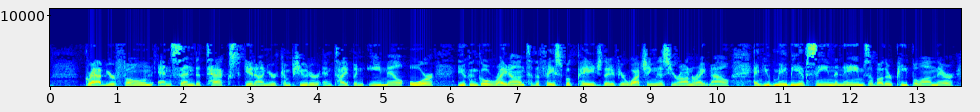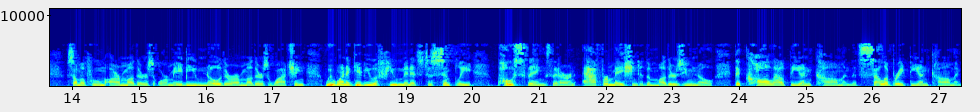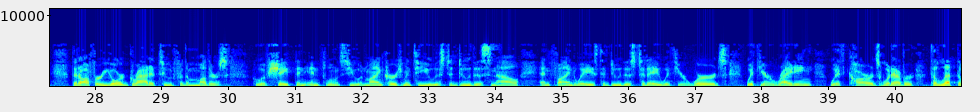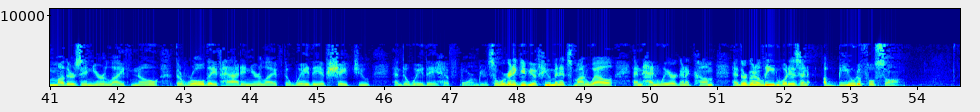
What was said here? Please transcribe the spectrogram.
grab your phone and send a text, get on your computer and type an email, or you can go right on to the Facebook page that if you're watching this, you're on right now, and you maybe have seen the names of other people on there, some of whom are mothers, or maybe you know there are mothers watching. We want to give you a few minutes to simply post things that are an affirmation to the mothers you know, that call out the uncommon, that celebrate the uncommon, that offer your gratitude for the mothers who have shaped and influenced you. And my encouragement to you is to do this now and find ways to do this today with your words, with your writing, with cards, whatever, to let the mothers in your life know the role they've had in your life, the way they have shaped you, and the way they have formed you. So we're going to give you a few minutes. Manuel and Henway are going to come and they're going to lead what is an, a beautiful song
